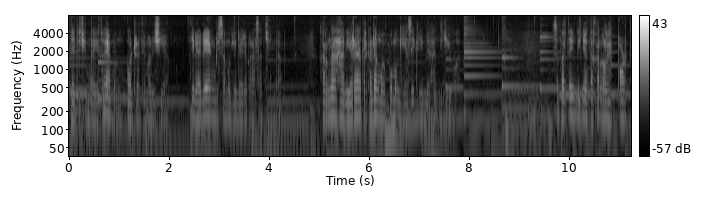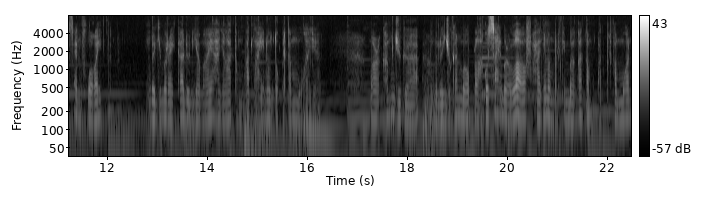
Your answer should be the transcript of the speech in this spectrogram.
Jatuh cinta itu emang kodratnya manusia. Tidak ada yang bisa menghindari perasaan cinta. Karena hadirnya terkadang mampu menghiasi keindahan di jiwa. Seperti yang dinyatakan oleh Parks and Floyd, bagi mereka dunia maya hanyalah tempat lain untuk bertemu aja. Markham juga menunjukkan bahwa pelaku cyber love hanya mempertimbangkan tempat pertemuan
